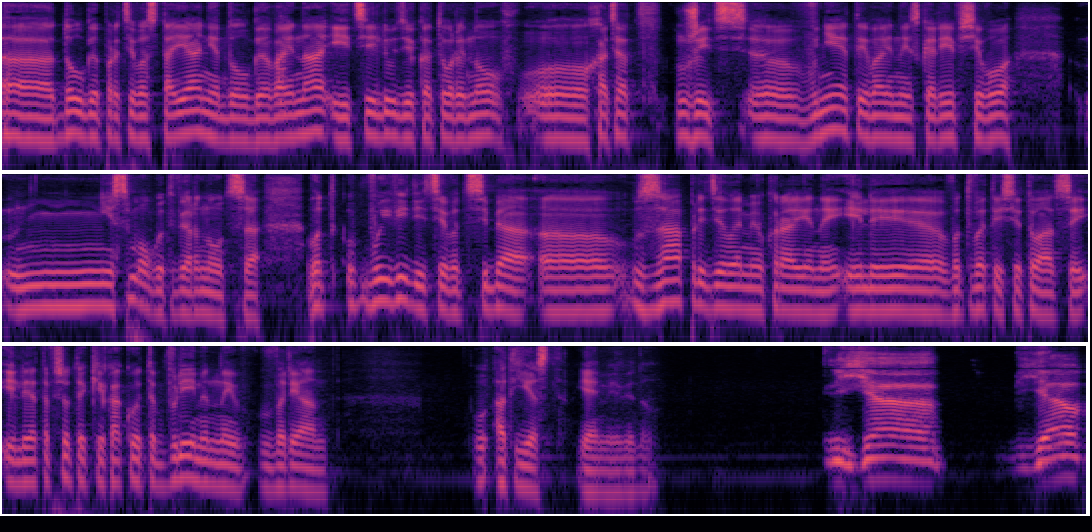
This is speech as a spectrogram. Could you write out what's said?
долгое противостояние, долгая война, и те люди, которые, ну, хотят жить вне этой войны, скорее всего, не смогут вернуться. Вот вы видите вот себя э, за пределами Украины или вот в этой ситуации, или это все-таки какой-то временный вариант? Отъезд, я имею в виду. Я, я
